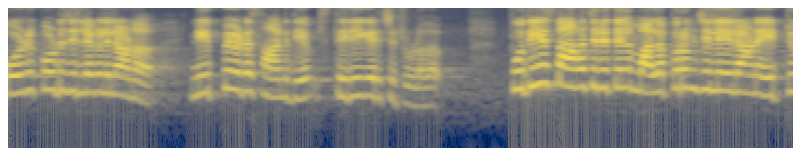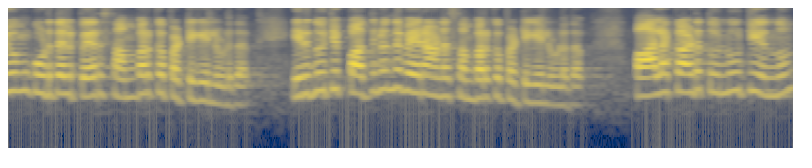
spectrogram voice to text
കോഴിക്കോട് ജില്ലകളിലാണ് നിപ്പയുടെ സാന്നിധ്യം സ്ഥിരീകരിച്ചിട്ടുള്ളത്. പുതിയ സാഹചര്യത്തിൽ മലപ്പുറം ജില്ലയിലാണ് ഏറ്റവും കൂടുതൽ പേർ സമ്പർക്ക പട്ടികയിലുള്ളത്. ഇരുന്നൂറ്റി പതിനൊന്ന് പേരാണ് സമ്പർക്ക പട്ടികയിലുള്ളത്. പാലക്കാട് തൊണ്ണൂറ്റിയൊന്നും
